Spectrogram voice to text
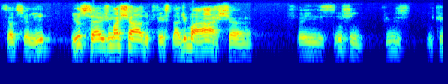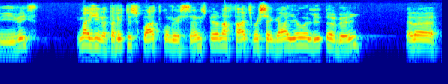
Celso Felipe, e o Sérgio Machado, que fez Cidade Baixa, fez, enfim, filmes incríveis. Imagina, talvez esses quatro conversando, esperando a Fátima chegar e eu ali também. Era.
